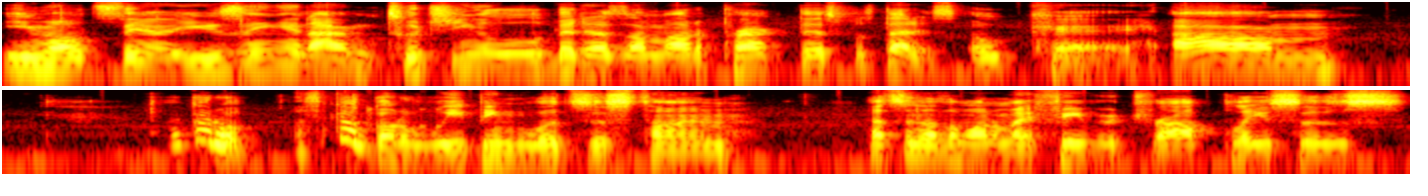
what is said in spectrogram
emotes they are using, and I'm twitching a little bit as I'm out of practice, but that is okay. Um, I gotta, I think I'll go to Weeping Woods this time. That's another one of my favorite drop places.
